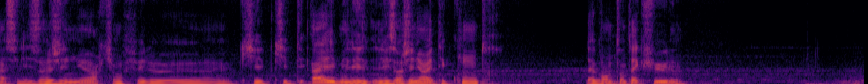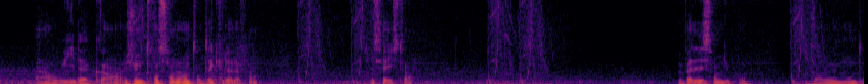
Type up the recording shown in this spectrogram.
Ah, c'est les ingénieurs qui ont fait le... Qui, étaient... Ah, mais les, ingénieurs étaient contre la grande tentacule. Ah oui, d'accord. Je vais me transformer en tentacule à la fin. C'est ça l'histoire? Je peux pas descendre du coup. Dans le monde.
